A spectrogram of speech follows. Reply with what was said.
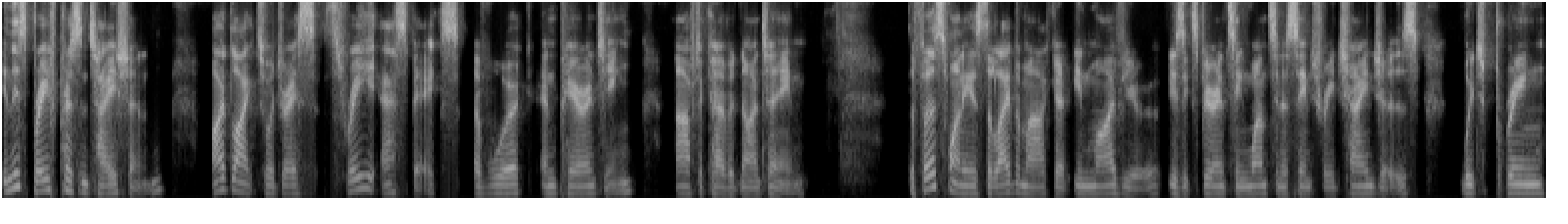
In this brief presentation, I'd like to address three aspects of work and parenting after COVID 19. The first one is the labour market, in my view, is experiencing once in a century changes which bring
